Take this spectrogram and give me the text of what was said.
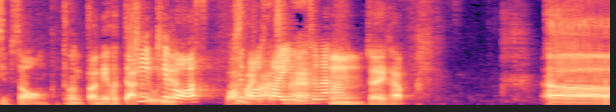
2022 ตอนตอนนี้เขาจัดที่อยู่ที่เนี่ยบอส Boss ที่บอสไปไปมาอยู่ใช่ไหมใช่ไหมอืคะมใช่ครับอ่า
